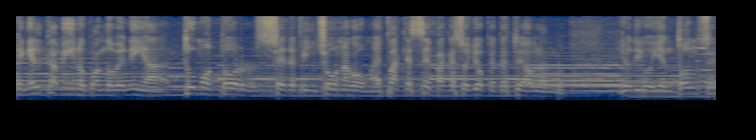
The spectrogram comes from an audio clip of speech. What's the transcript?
En el camino cuando venía, tu motor se le pinchó una goma. Es para que sepa que soy yo que te estoy hablando. Yo digo, y entonces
